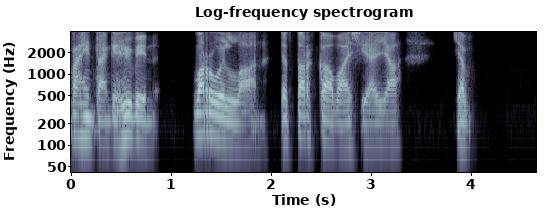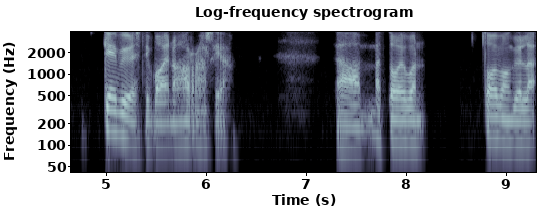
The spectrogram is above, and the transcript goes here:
vähintäänkin hyvin varuillaan ja tarkkaavaisia ja, ja kevyesti vainoharhaisia. Ja mä toivon, toivon kyllä,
